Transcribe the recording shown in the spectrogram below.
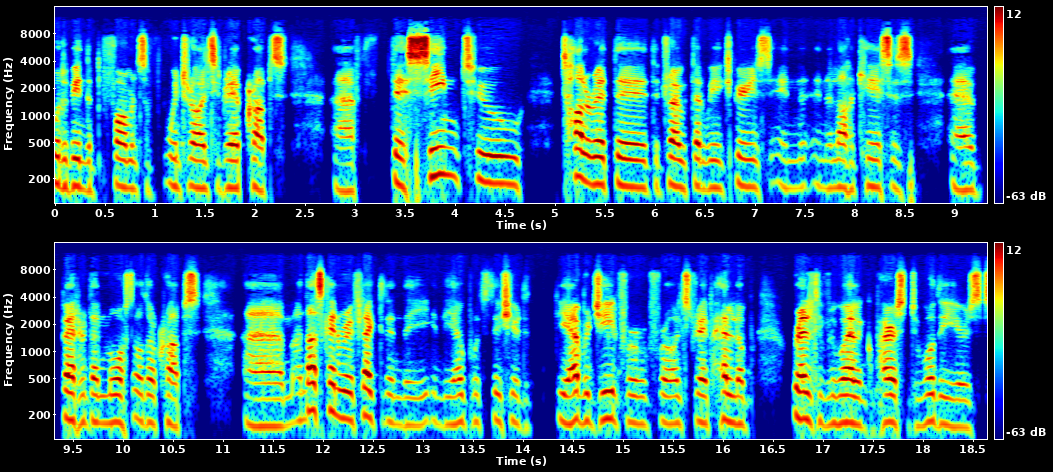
would have been the performance of winter oilseed rape crops. Uh, they seem to tolerate the, the drought that we experience in in a lot of cases uh, better than most other crops. Um, and that's kind of reflected in the in the outputs this year. The, the average yield for for oil rape held up relatively well in comparison to other years.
